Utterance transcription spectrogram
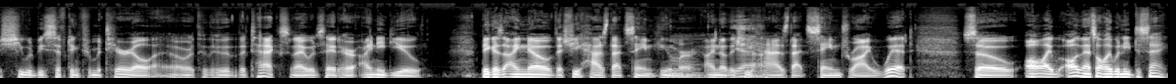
she would be sifting through material uh, or through the, the text, and I would say to her, "I need you," because I know that she has that same humor. I know that she has that same dry wit. So all I, all that's all I would need to say.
